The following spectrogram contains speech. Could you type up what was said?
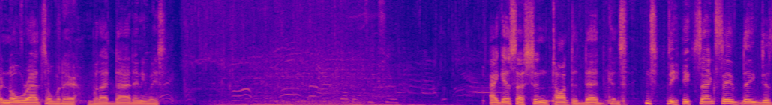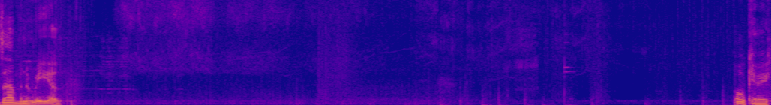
Were no rats over there, but I died anyways. I guess I shouldn't taunt the dead because the exact same thing just happened to me. Okay.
